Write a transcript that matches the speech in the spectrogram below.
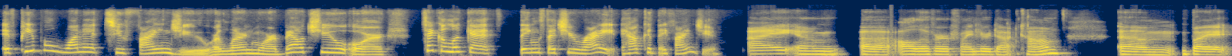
if people wanted to find you or learn more about you or take a look at things that you write, how could they find you? I am uh, all over finder.com. Um, but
